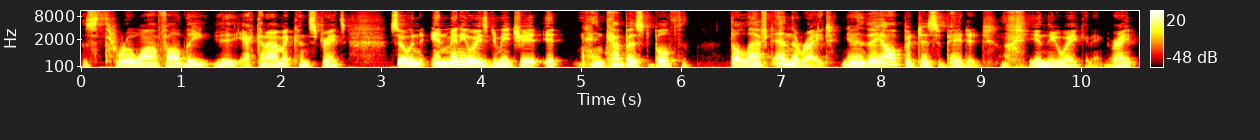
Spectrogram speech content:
Let's throw off all the, the economic constraints. So, in, in many ways, Demetri, it, it encompassed both the left and the right. You know, they all participated in the awakening, right?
